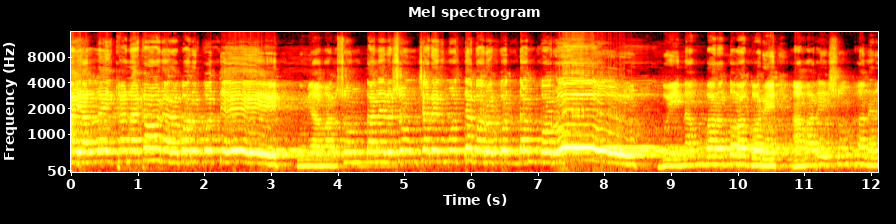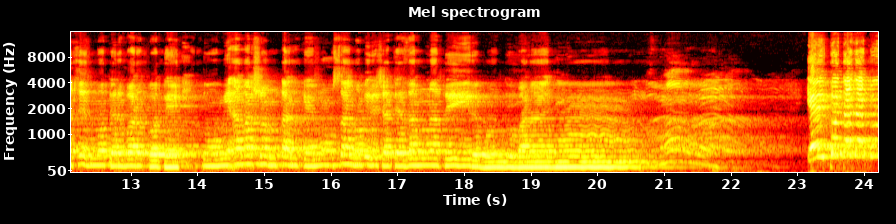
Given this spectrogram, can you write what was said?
আয় আল্লাহ খানা খাওয়ানোর বরকতে তুমি আমার সন্তানের সংসারের মধ্যে বরকত দান করো। দুই নাম্বার দোয়া করে, আমার এই সন্তানের খেদমতের বরকতে তুমি আমার সন্তানকে মুসা নবীর সাথে জান্নাতের বন্ধু বানাই এই কথা যখন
